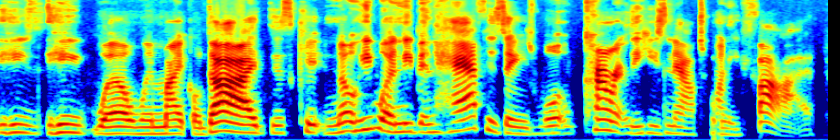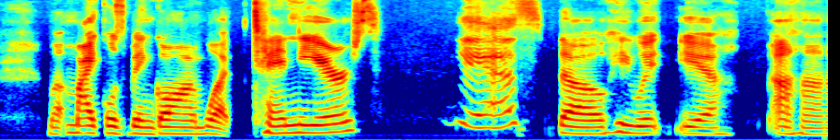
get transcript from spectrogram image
he's he well, when Michael died, this kid no, he wasn't even half his age. Well, currently he's now 25. But Michael's been gone what, 10 years? Yes. So he would, yeah. Uh-huh.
